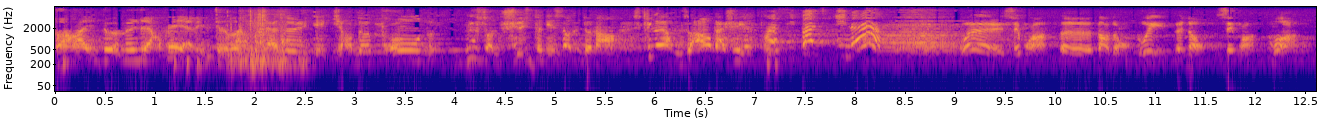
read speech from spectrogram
Arrête de m'énerver avec tes d'œil, des tirs de fronde. Nous sommes juste des hommes de main. Skinner nous a engagés. Le principal Skinner Ouais, c'est moi. Euh, pardon. Oui, euh, non, c'est moi. Moi.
